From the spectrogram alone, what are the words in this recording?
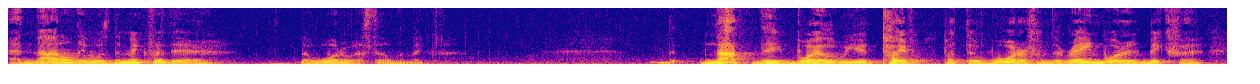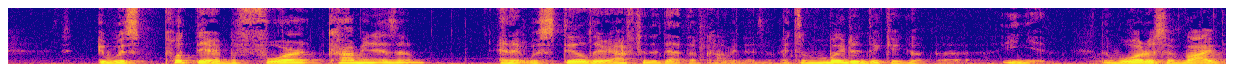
And not only was the mikveh there, the water was still in the mikveh. Not the boil where you toivel, but the water from the rainwater mikveh, it was put there before communism, and it was still there after the death of communism. It's a modern uh, inyan. The water survived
